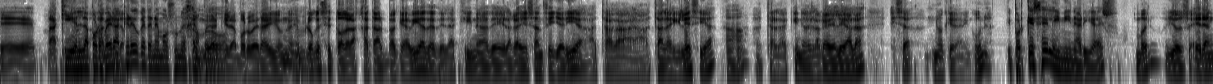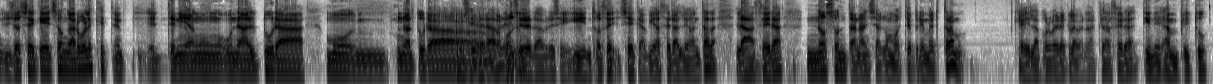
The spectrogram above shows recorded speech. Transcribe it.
Eh, aquí en La Porvera la- creo que tenemos un No, ejemplo. hombre, aquí la por ver hay un ejemplo que sé todas las catalpas que había, desde la esquina de la calle Sancillería hasta la, hasta la iglesia, Ajá. hasta la esquina de la calle Leala, esa no queda ninguna. ¿Y por qué se eliminaría eso? Bueno, ellos eran, yo sé que son árboles que eh, tenían un- una altura muy, una altura Considerable, ¿no? considerable, sí. Y entonces sé que había aceras levantadas. Las aceras no son tan anchas como este primer tramo, que hay la porvera, que la verdad es que la acera tiene amplitud.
